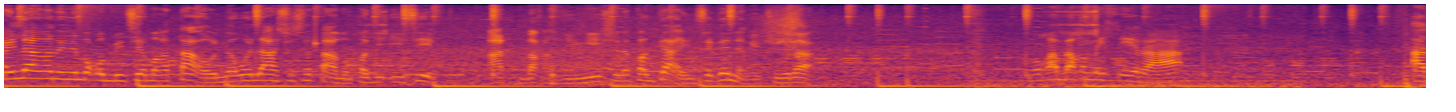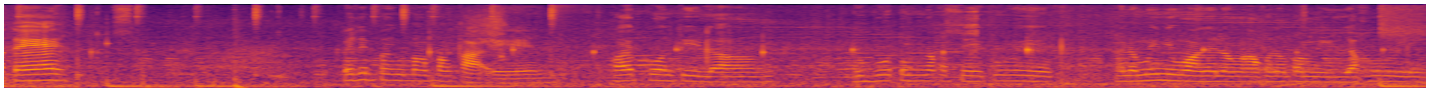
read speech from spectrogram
kailangan na niya makumbinsi ang mga tao na wala siya sa tamang pag-iisip at makahingi siya ng pagkain sa ganyang itsura. Mukha ba may sira? Ate, pwede pa yung mga pangkain? Kahit konti lang. Gugutom na kasi ko eh. Alam mo, iniwanan lang ako ng pamilya ko eh.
